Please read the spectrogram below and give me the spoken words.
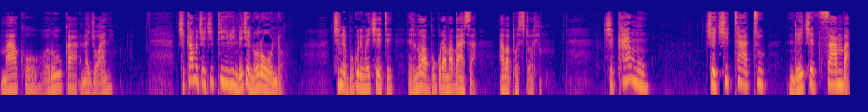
mako ruka najohani. Chikamu chechipiri ndechenhoroondo. Chine bhuku rimwe chete rinova bhuku ramabasa avapostori. Chikamu chechitatu ndechetsamba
